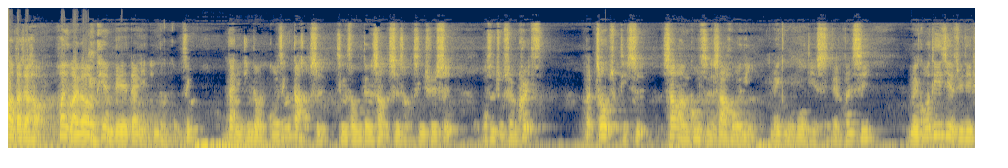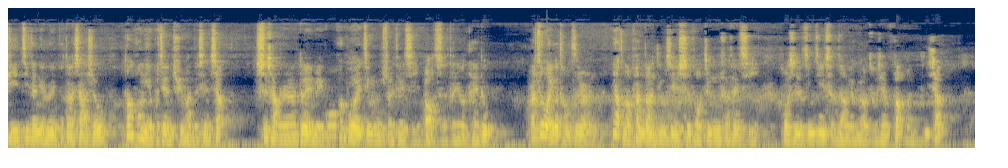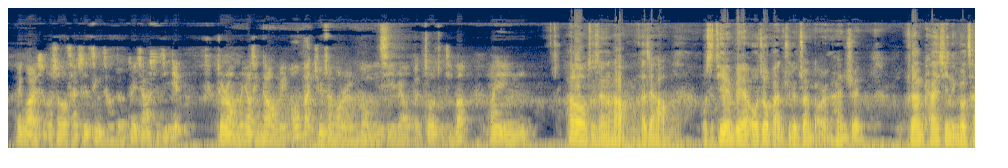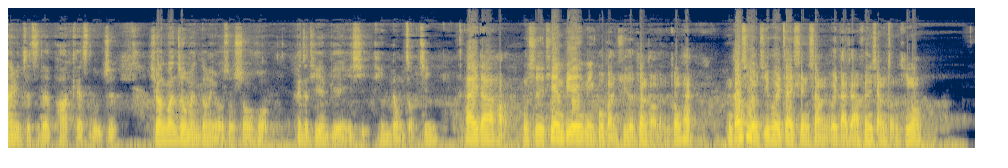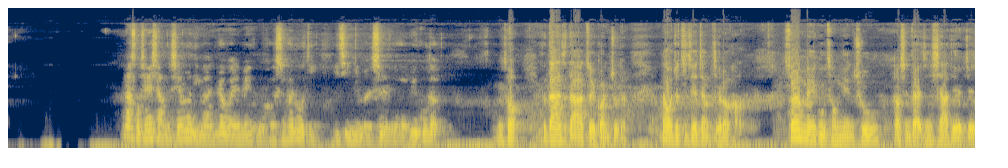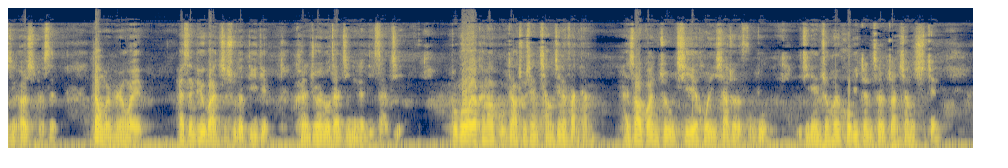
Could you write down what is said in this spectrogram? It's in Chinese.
Hello，大家好，欢迎来到 TMBA 带你听懂总经，带你听懂国经大小事，轻松跟上市场新趋势。我是主持人 Chris，本周的主题是杀完估值杀获利，美股落底十点分析。美国第一季的 GDP 季增年率不断下修，通膨也不见趋缓的现象，市场仍然对美国会不会进入衰退期保持担忧的态度。而作为一个投资人，要怎么判断经济是否进入衰退期，或是经济成长有没有出现放缓的迹象？另外，什么时候才是进场的最佳时机点？就让我们邀请到美欧版区撰稿人跟我们一起聊本周的主题吧。欢迎，Hello，主持人好，大家好，我是 TMBA 欧洲版区的撰稿人汉轩，非常开心能够参与这次的 Podcast 录制，希望观众们都能有所收获，跟着 TMBA 一起听懂总经。嗨，大家好，我是 TMBA 美国版区的撰稿人钟汉，很高兴有机会在线上为大家分享总经哦。那首先想先问你们，认为美股何时会落底，以及你们是如何预估的？没错，这当然是大家最关注的。那我就直接讲结论好了。虽然美股从年初到现在已经下跌接近二十 percent，但我们认为 S M P 五百指数的低点可能就会落在今年的第三季。不过，要看到股价出现强劲的反弹，还是要关注企业获利下修的幅度，以及联准会货币政策转向的时间。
